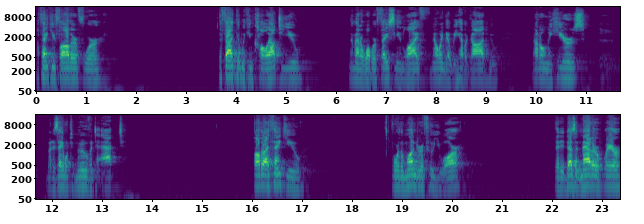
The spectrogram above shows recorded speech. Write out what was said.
I thank you, Father, for the fact that we can call out to you no matter what we're facing in life, knowing that we have a God who not only hears, but is able to move and to act. Father, I thank you for the wonder of who you are, that it doesn't matter where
